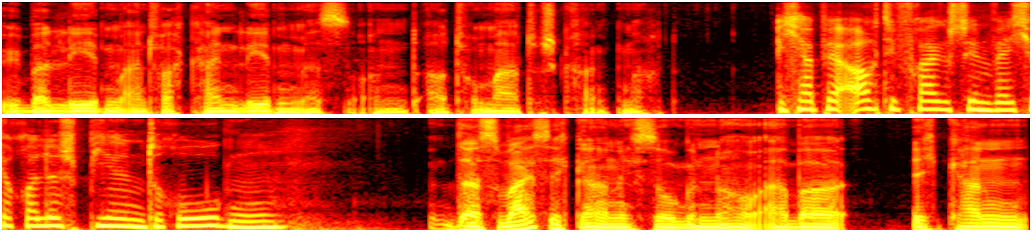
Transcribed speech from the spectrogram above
Überleben einfach kein Leben ist und automatisch krank macht. Ich habe ja auch die Frage stehen, welche Rolle spielen Drogen? Das weiß ich gar nicht so genau, aber ich kann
